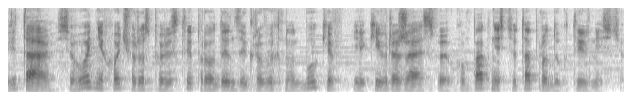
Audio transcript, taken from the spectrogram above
Вітаю! Сьогодні хочу розповісти про один з ігрових ноутбуків, який вражає своєю компактністю та продуктивністю.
